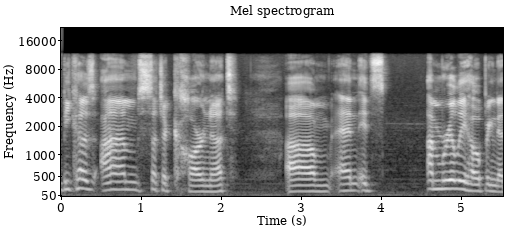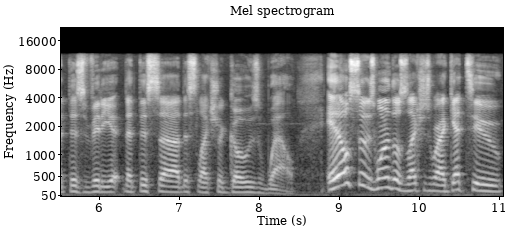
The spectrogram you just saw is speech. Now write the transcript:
because I'm such a car nut. Um, and it's I'm really hoping that this video, that this uh, this lecture goes well. It also is one of those lectures where I get to,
